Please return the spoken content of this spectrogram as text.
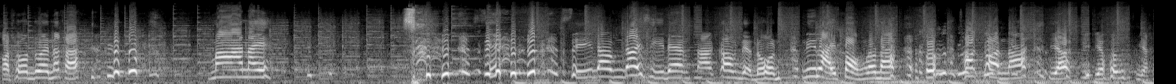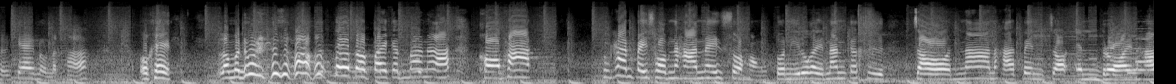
ขอโทษด้วยนะคะ มาในสีสีสีดำได้สีแดงตากล้องเดี๋ยวโดน นี่หลายป่องแล้วนะ พักก่อนนะอย่าอย่าเพิ่งอย่าเพิ่งแกล้งหนูนะคะ โอเค เรามาดูในส่วนของตัวต่อไปกันบ้างนะคะ ขอพาทุกท่านไปชมนะคะในส่วนของตัวนี้เลยนั่นก็คือ จอหน้านะคะ เป็นจอ Android นะคะ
